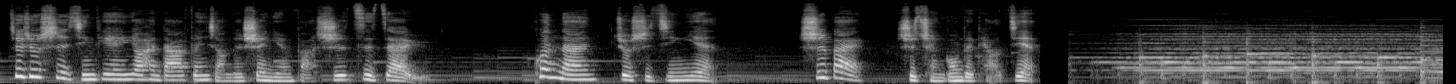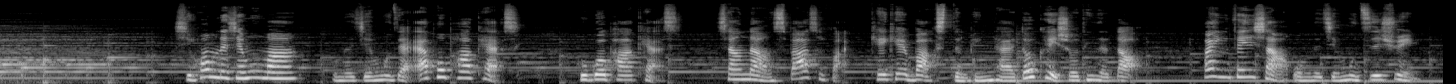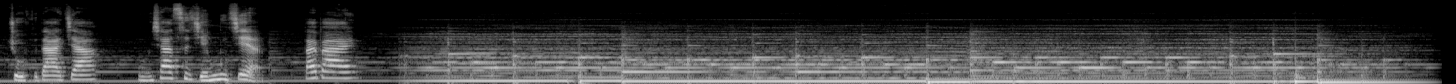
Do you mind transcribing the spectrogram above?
这就是今天要和大家分享的圣严法师自在语：困难就是经验，失败是成功的条件。喜欢我们的节目吗？我们的节目在 Apple Podcast、Google Podcast、SoundOn、Spotify、KKBox 等平台都可以收听得到。欢迎分享我们的节目资讯，祝福大家！我们下次节目见，拜拜。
